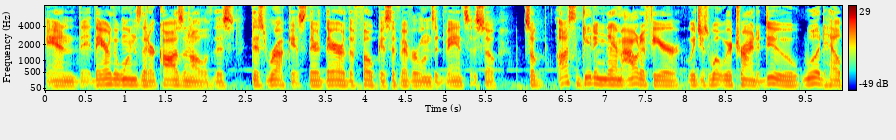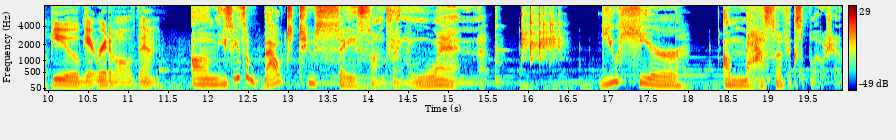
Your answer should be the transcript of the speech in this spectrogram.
and they, they are the ones that are causing all of this this ruckus. They're they're the focus of everyone's advances. So so us getting them out of here, which is what we're trying to do, would help you get rid of all of them. Um, you see, it's about to say something when you hear a massive explosion.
